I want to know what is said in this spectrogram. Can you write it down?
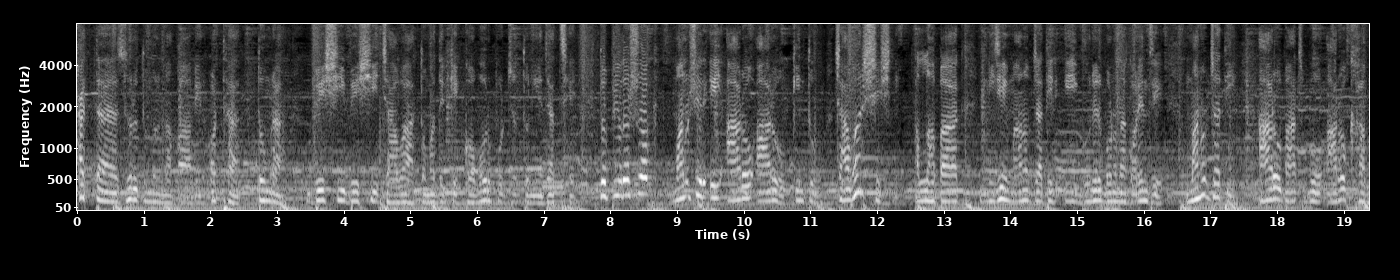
হাত্তা মাকাবির। অর্থাৎ তোমরা বেশি বেশি চাওয়া তোমাদেরকে কবর পর্যন্ত নিয়ে যাচ্ছে। তো প্রিয় দর্শক, মানুষের এই আরও আরও কিন্তু চাওয়ার শেষ নেই। আল্লাহ পাক নিজেই মানব জাতির এই গুণের বর্ণনা করেন যে মানব জাতি আরও বাঁচবো আরও খাব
